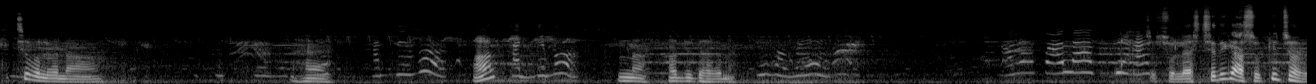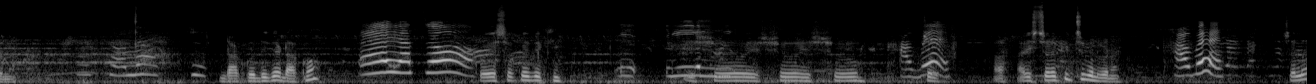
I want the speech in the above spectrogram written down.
কিচ্ছু বলবে না। হ্যাঁ। হ্যাঁ? না হাত দিতে হবে না কি হবে আমার পালা আসছে হাত চ- চলে আসছে দিকে আসুক কিচ্ছু হবে না। ডাকো দিকে ডাকো। এসো কে দেখি। এসো এসো এসো। আর চলো কিচ্ছু বলবে না। চলো।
